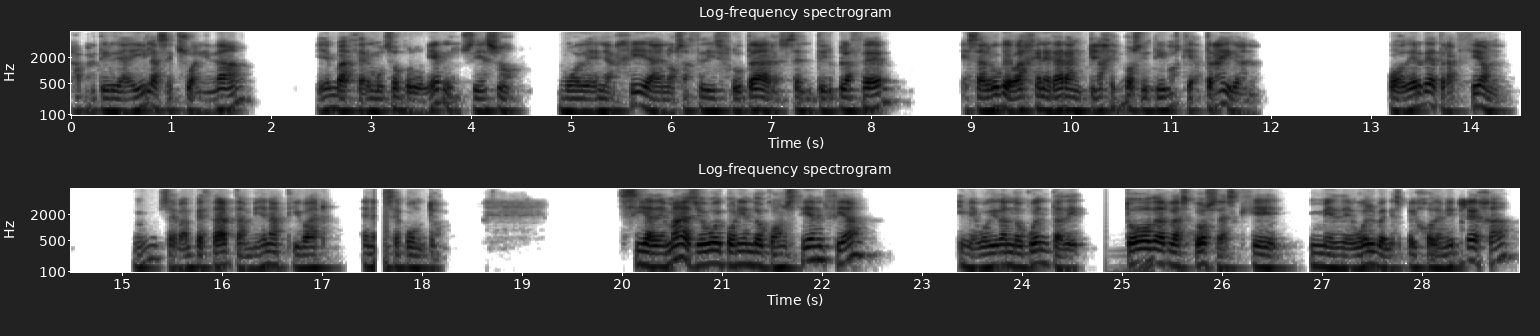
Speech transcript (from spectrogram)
A partir de ahí, la sexualidad va a hacer mucho por unirnos. Si eso mueve energía, nos hace disfrutar, sentir placer, es algo que va a generar anclajes positivos que atraigan. Poder de atracción. Se va a empezar también a activar en ese punto. Si además yo voy poniendo conciencia y me voy dando cuenta de todas las cosas que me devuelve el espejo de mi pareja,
